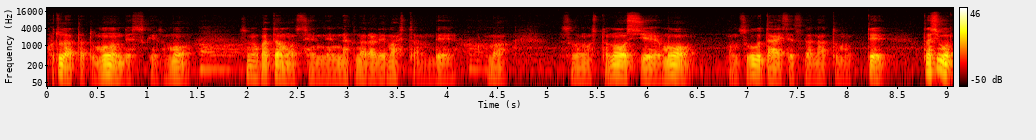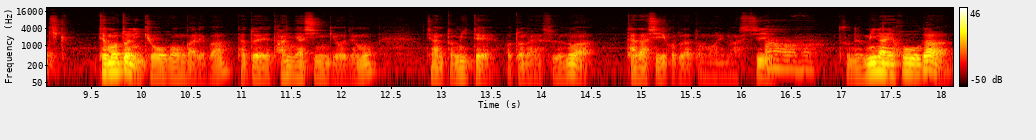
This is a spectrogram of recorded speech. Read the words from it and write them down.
ことだったと思うんですけれどもあその方も先年亡くなられましたので、まあ、その人の教えもものすごく大切だなと思って私も手元に教本があればたとえ般若心経でもちゃんと見てお唱えするのは正しいことだと思いますしあそれを見ない方が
